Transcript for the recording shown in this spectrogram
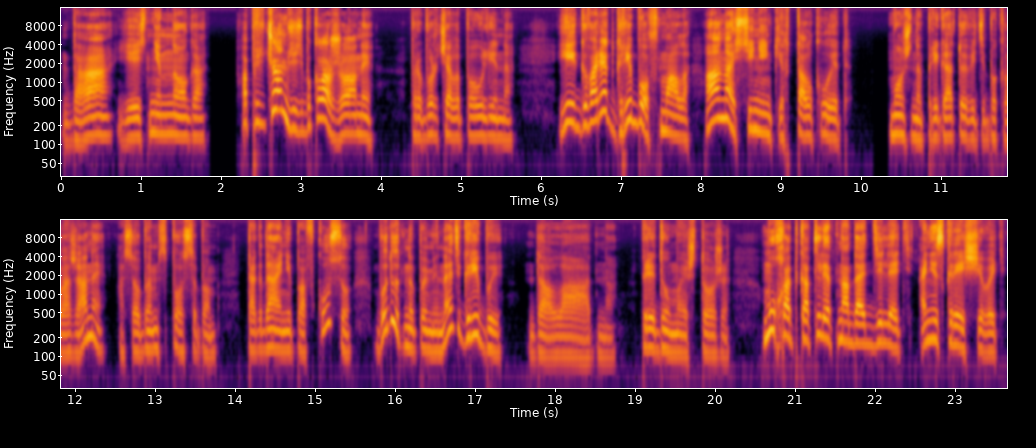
«Да, есть немного». «А при чем здесь баклажаны?» — пробурчала Паулина. «Ей говорят, грибов мало, а она синеньких толкует». Можно приготовить баклажаны особым способом. Тогда они по вкусу будут напоминать грибы. Да ладно, придумаешь тоже. Мух от котлет надо отделять, а не скрещивать,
